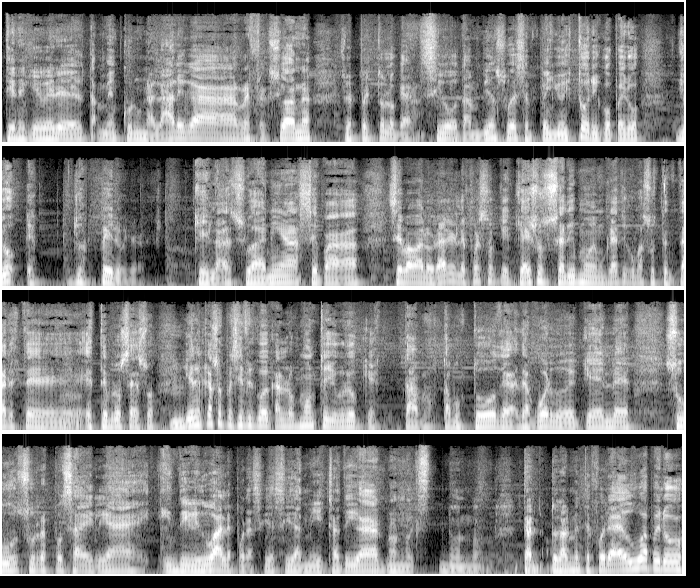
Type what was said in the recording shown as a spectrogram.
tiene que ver eh, también con una larga reflexión respecto a lo que ha sido también su desempeño histórico, pero yo, yo espero ya que la ciudadanía sepa, sepa valorar el esfuerzo que, que ha hecho el socialismo democrático para sustentar este, este proceso. Y en el caso específico de Carlos Monte, yo creo que estamos, estamos todos de, de acuerdo de que él, eh, su- sus responsabilidades individuales, por así decir, administrativas, no, no, no- no- están totalmente fuera de duda, pero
